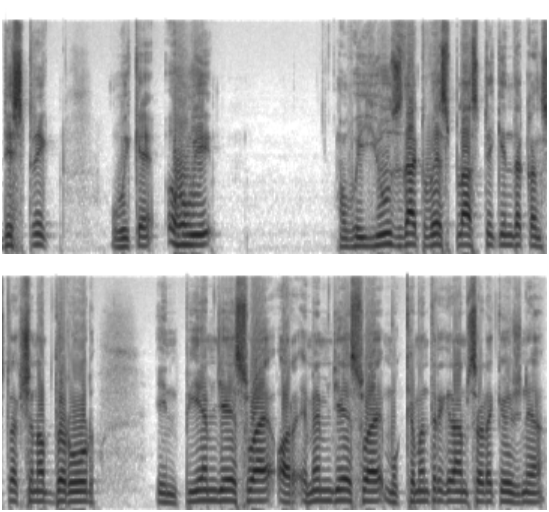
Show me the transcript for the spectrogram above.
district. We can uh, we we use that waste plastic in the construction of the road in PMGSY or MMGSY Mukhyamantri Gram Sadak Yojana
